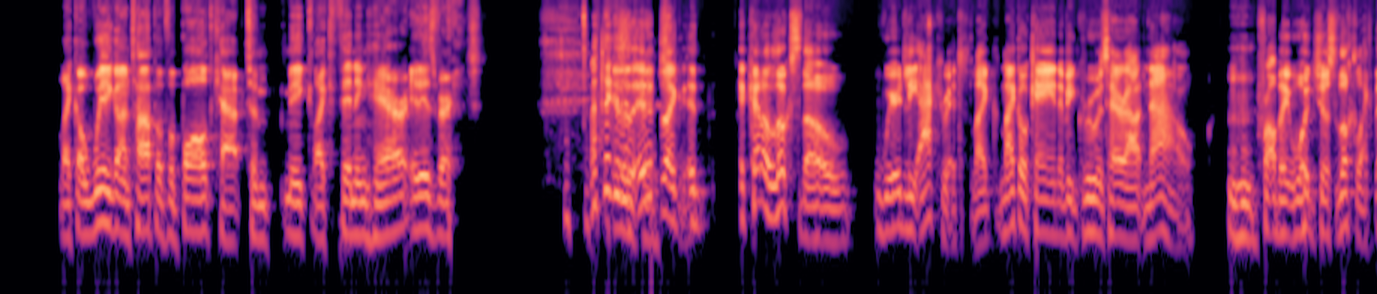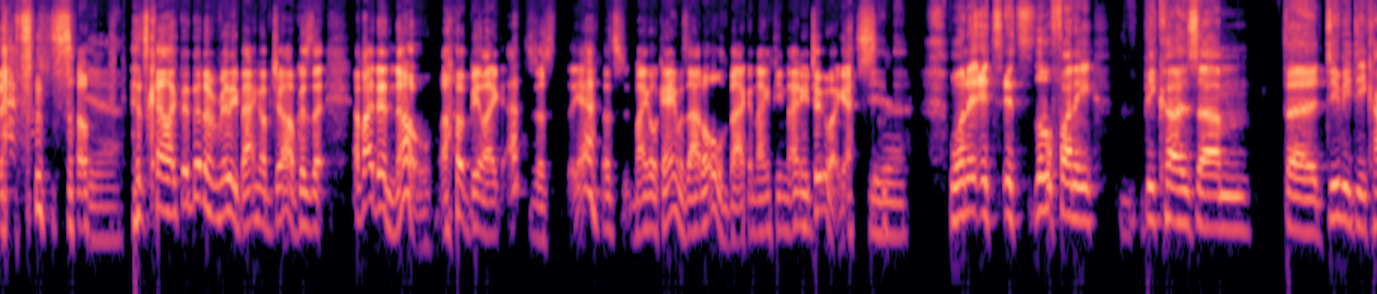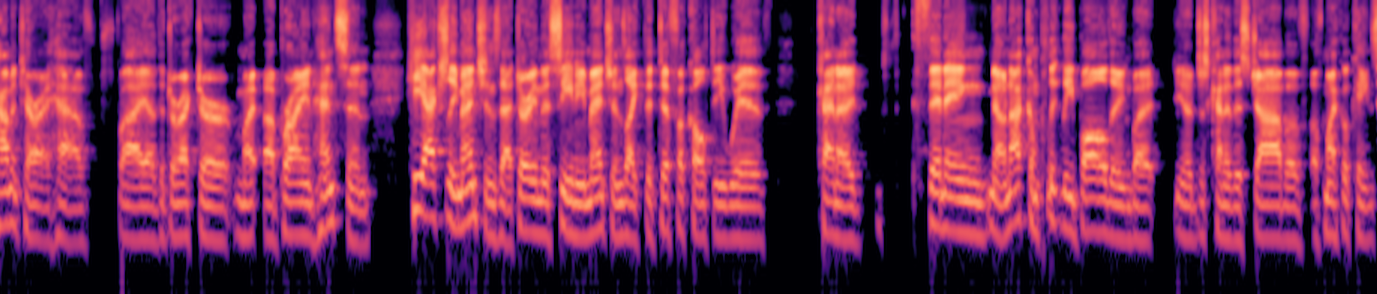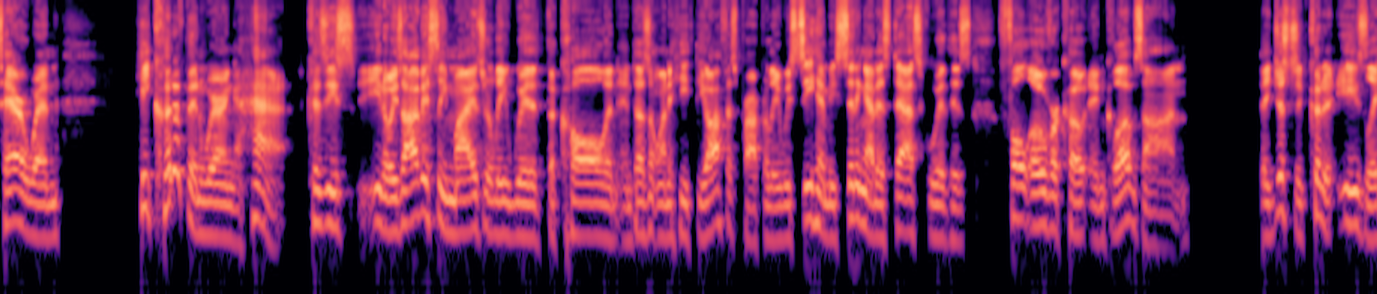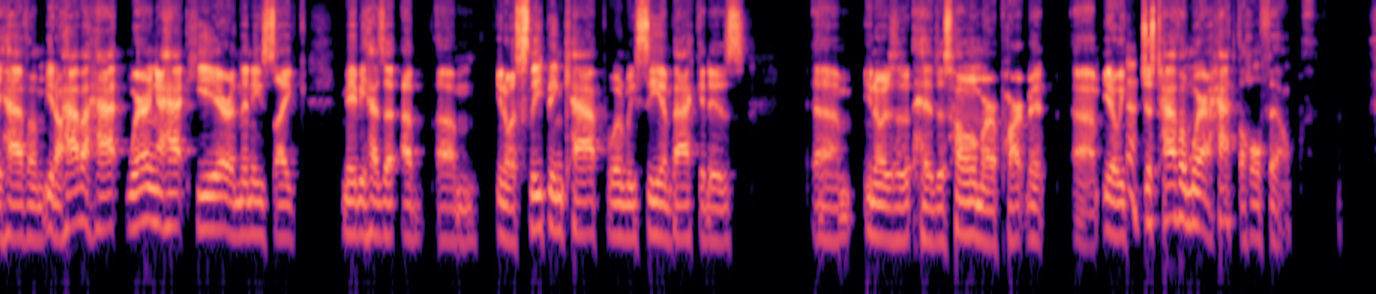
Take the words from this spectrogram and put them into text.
like a wig on top of a bald cap to make like thinning hair. It is very I think It it's, is it is like it. It kind of looks though weirdly accurate. Like Michael Caine, if he grew his hair out now, Mhm. probably would just look like that. so yeah. it's kind of like they did a really bang up job because if I didn't know, I would be like, that's just yeah, that's Michael Caine was that old back in 1992, I guess. Yeah. Well, it's it's a little funny because um, the DVD commentary I have by uh, the director my, uh, Brian Henson, he actually mentions that during the scene. He mentions like the difficulty with kind of thinning, no, not completely balding, but you know, just kind of this job of of Michael Caine's hair when he could have been wearing a hat because he's you know he's obviously miserly with the coal and, and doesn't want to heat the office properly we see him he's sitting at his desk with his full overcoat and gloves on they just could have easily have him you know have a hat wearing a hat here and then he's like maybe has a, a um you know a sleeping cap when we see him back at his um you know his, his home or apartment um you know we Yeah. just have him wear a hat the whole film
